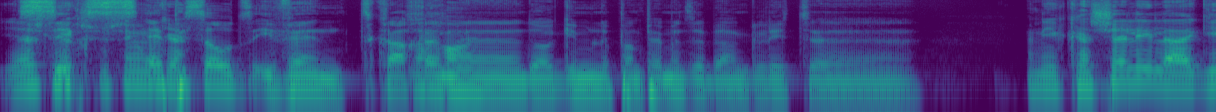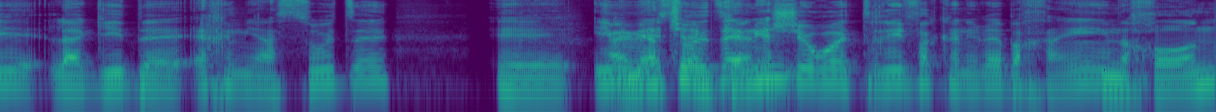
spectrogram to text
יש לי חשושים, כן. אפיסודס איבנט, ככה הם נכון. אה, דואגים לפמפם את זה באנגלית. אה, אני קשה לי להגיד, להגיד אה, איך הם יעשו את זה. אם הם יעשו את זה, הם כן- ישאירו את ריבה כנראה בחיים. נכון,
